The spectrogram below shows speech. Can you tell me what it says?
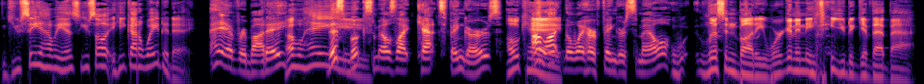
you see how he is. You saw he got away today. Hey, everybody. Oh, hey. This book smells like Kat's fingers. Okay. I like the way her fingers smell. W- Listen, buddy, we're going to need you to give that back.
